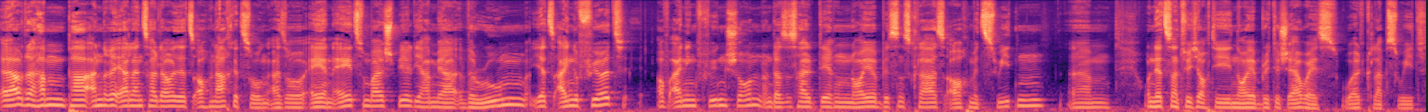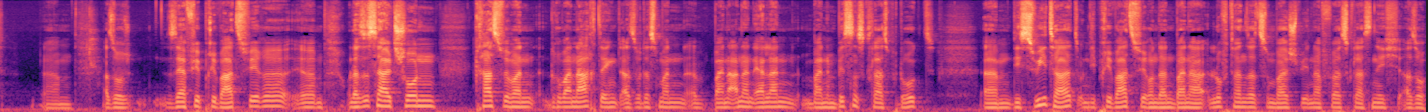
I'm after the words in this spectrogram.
ja, da haben ein paar andere Airlines halt auch jetzt auch nachgezogen. Also ANA zum Beispiel, die haben ja The Room jetzt eingeführt auf einigen Flügen schon und das ist halt deren neue Business Class auch mit Suiten ähm, und jetzt natürlich auch die neue British Airways World Club Suite. Ähm, also sehr viel Privatsphäre. Ähm, und das ist halt schon krass, wenn man drüber nachdenkt, also dass man äh, bei einer anderen Airline, bei einem Business-Class-Produkt ähm, die Suite hat und die Privatsphäre und dann bei einer Lufthansa zum Beispiel in der First Class nicht. Also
